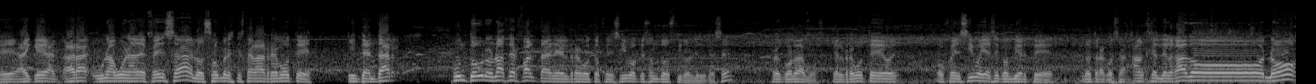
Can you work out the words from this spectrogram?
eh, hay que. Ahora una buena defensa. Los hombres que están al rebote. Intentar. Punto uno, no hacer falta en el rebote ofensivo, que son dos tiros libres. ¿eh? Recordamos que el rebote o- ofensivo ya se convierte en otra cosa. Ángel Delgado, no.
